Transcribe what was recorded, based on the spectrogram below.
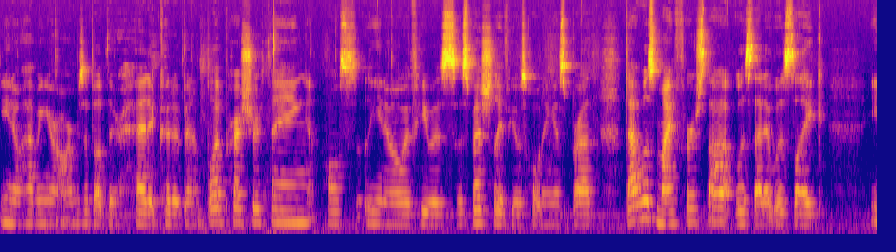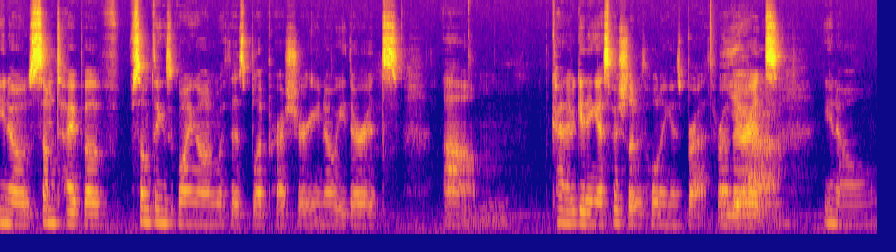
you know, having your arms above their head, it could have been a blood pressure thing. Also, you know, if he was, especially if he was holding his breath, that was my first thought was that it was like, you know, some type of something's going on with his blood pressure. You know, either it's um, kind of getting, especially with holding his breath, whether Yeah. it's, you know,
